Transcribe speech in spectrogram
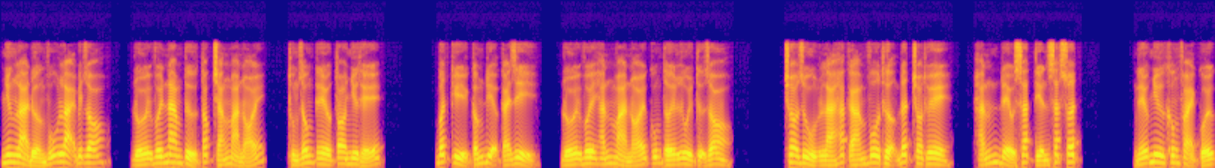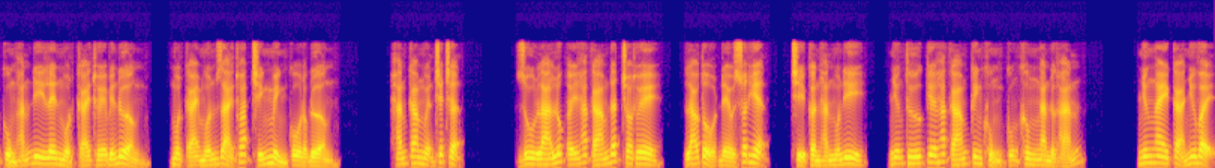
Nhưng là đường vũ lại biết rõ, đối với nam tử tóc trắng mà nói, thùng rông đều to như thế. Bất kỳ cấm địa cái gì, đối với hắn mà nói cũng tới lui tự do cho dù là hắc ám vô thượng đất cho thuê, hắn đều sát tiến sát xuất. Nếu như không phải cuối cùng hắn đi lên một cái thuế biến đường, một cái muốn giải thoát chính mình cô độc đường, hắn cam nguyện chết trận. Dù là lúc ấy hắc ám đất cho thuê, lão tổ đều xuất hiện, chỉ cần hắn muốn đi, những thứ kia hắc ám kinh khủng cũng không ngăn được hắn. Nhưng ngay cả như vậy,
